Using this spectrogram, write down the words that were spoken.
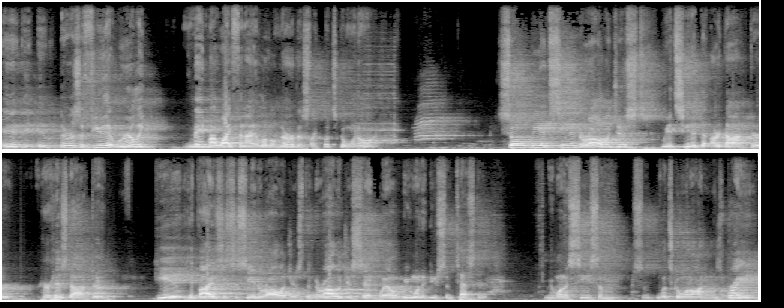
And it, it, there was a few that really made my wife and I a little nervous, like, what's going on? So we had seen a neurologist, we had seen a, our doctor, or his doctor. He, advised us to see a neurologist. The neurologist said, well, we want to do some testing. We want to see some, some what's going on in his brain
